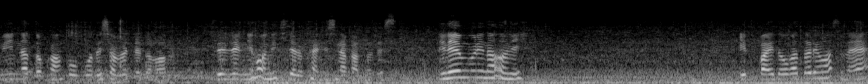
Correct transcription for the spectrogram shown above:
みんなと韓国語で喋ってたら全然日本に来てる感じしなかったです。2年ぶりなのに。いっぱい動画撮りますね。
